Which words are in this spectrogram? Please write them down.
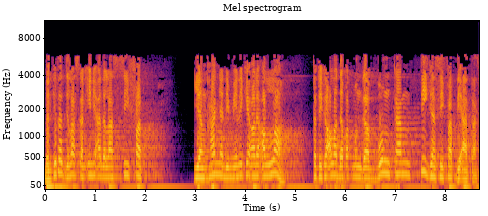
Dan kita jelaskan ini adalah sifat yang hanya dimiliki oleh Allah ketika Allah dapat menggabungkan tiga sifat di atas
